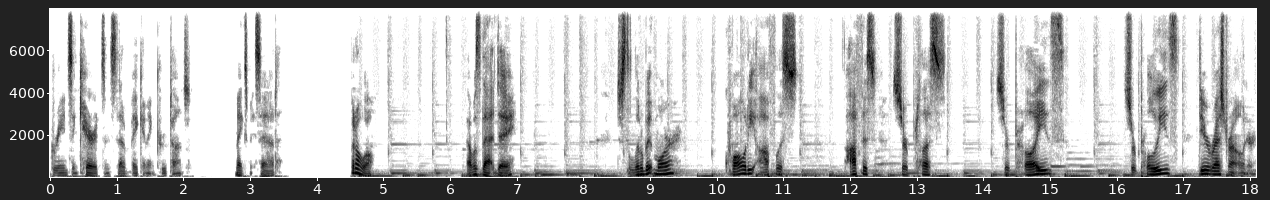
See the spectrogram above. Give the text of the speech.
greens and carrots instead of bacon and croutons. Makes me sad. But oh well. That was that day. Just a little bit more quality office office surplus surprise surprise dear restaurant owner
